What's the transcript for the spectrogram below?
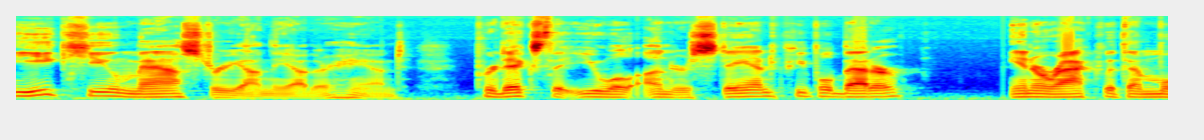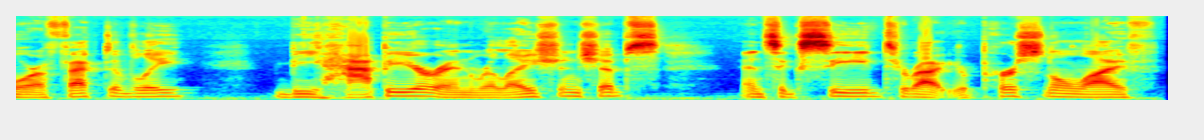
EQ mastery, on the other hand, predicts that you will understand people better, interact with them more effectively, be happier in relationships, and succeed throughout your personal life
